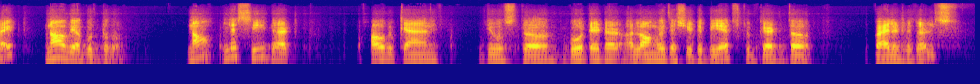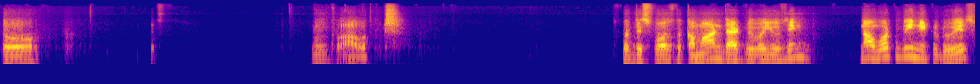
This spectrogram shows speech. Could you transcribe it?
right? Now we are good to go. Now let's see that how we can use the gotator along with httpx to get the valid results. So move out. So this was the command that we were using. Now what we need to do is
